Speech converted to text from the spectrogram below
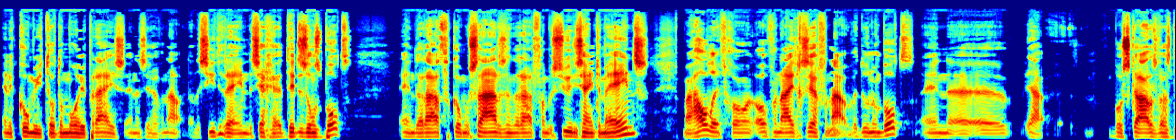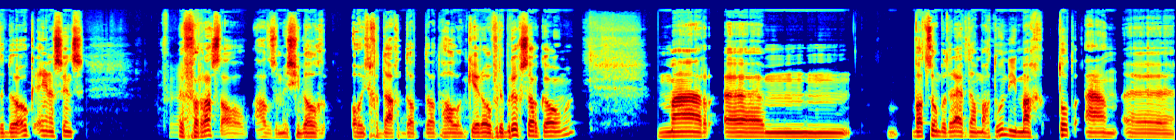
En dan kom je tot een mooie prijs. En dan zeggen we, nou, dan is iedereen, dan zeggen dit is ons bod. En de raad van commissarissen en de raad van bestuur die zijn het ermee eens. Maar Halde heeft gewoon overnight gezegd van, nou, we doen een bod. En uh, ja, Boskalis was er ook enigszins verrast. verrast. Al hadden ze misschien wel ooit gedacht dat, dat Hal een keer over de brug zou komen. Maar um, wat zo'n bedrijf dan mag doen, die mag tot aan uh,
